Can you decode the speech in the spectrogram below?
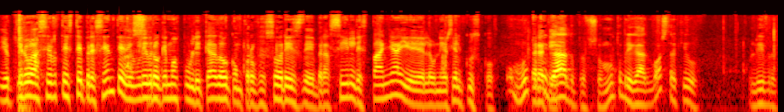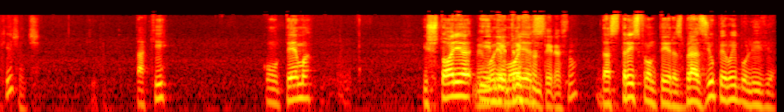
Eu quero hacerte este presente de um livro que hemos publicado com professores de Brasil, de Espanha e da Universidade de Cusco. Oh, muito obrigado, ti. professor. Muito obrigado. Mostra aqui o, o livro aqui, gente. Está aqui com o tema História Memória e Memórias três das Três Fronteiras, Brasil, Peru e Bolívia.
